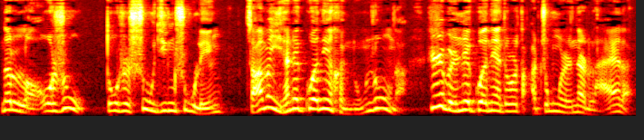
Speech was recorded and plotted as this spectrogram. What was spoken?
那老树都是树精树灵，咱们以前这观念很浓重的。日本人这观念都是打中国人那来的，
